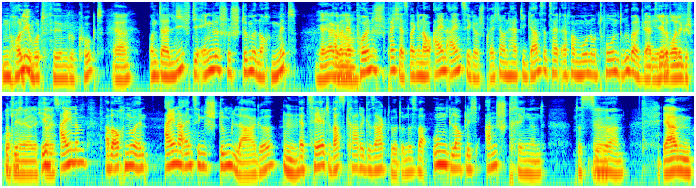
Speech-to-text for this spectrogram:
einen Hollywood-Film geguckt ja. und da lief die englische Stimme noch mit, Ja, ja, aber genau. der polnische Sprecher, es war genau ein einziger Sprecher und er hat die ganze Zeit einfach monoton drüber der hat geredet. jede Rolle gesprochen, Wirklich ja, ja, ich in weiß. einem, aber auch nur in einer einzigen Stimmlage Mhm. erzählt, was gerade gesagt wird. Und es war unglaublich anstrengend, das zu Ja. hören. Ja, im,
